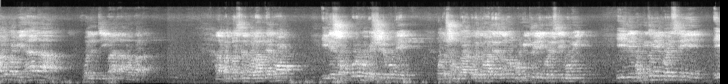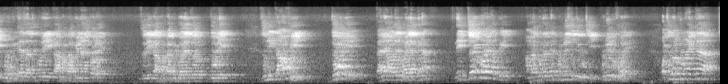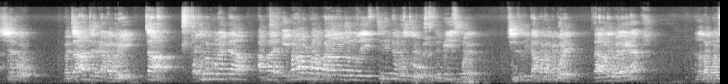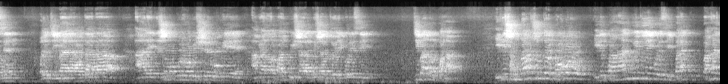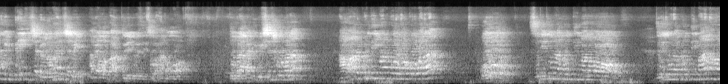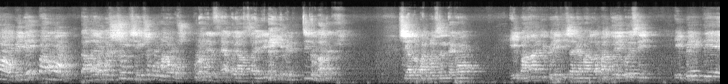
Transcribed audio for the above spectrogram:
আরকা বিহাদা ওয়াল জিবালা আওতাদা আল্লাহ পাক বলেছেন গোলাম দেখো এই যে সম্পূর্ণ বিশ্বের বুকে কত সুন্দর করে তোমাদের জন্য ভূমি তৈরি করেছি, ভূমি। এই যে ভূমি তৈরি করেছি, এই ভূমিটা যাতে করে কাপা না করে। যদি কাপা করে তাহলে আমাদের ভয় লাগবে না? নিশ্চয়ই ভয় লাগবে। আমরা একটা পুলে যদি উঠি পুলের উপরে। অথবা কোনো একটা বলি অথবা কোনো একটা আপনার বানানোর জন্য যে বস্তু, যে ব্রিজ বলে যদি কাঁপাকাঁপি করে তার আমাদের ভয় লাগে না? আল্লাহ বলে আর এই সমগ্র বিশ্বের বুকে আমি আল্লাহ বিশাল বিশাল তৈরি করেছি। পাহাড়। সুন্দর সুন্দর এই যে পাহাড়গুলি তৈরি করেছি পাহাড় পাহাড়গুলি ব্রেক হিসাবে, লোহা হিসাবে আমি পাক তৈরি করেছি, সুবহানাল্লাহ। তোমরা আমাকে বিশ্বাস করবে না? আমার প্রতি ইমান করব করবে না ও যদি তোমরা বুদ্ধিমান হও, যদি তোমরা বুদ্ধিমান হও, বিবেকবান হও, তাহলে অবশ্যই সেই সকল মানুষ কোরআনের এত আশ্রয় এবার চিত্র হবে সে আল্লাহ পাক বলছেন, দেখো এই পাহাড়কে ব্রেক হিসাবে আমার আল্লাহ তৈরি করেছি। এই ব্রেক দিয়ে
